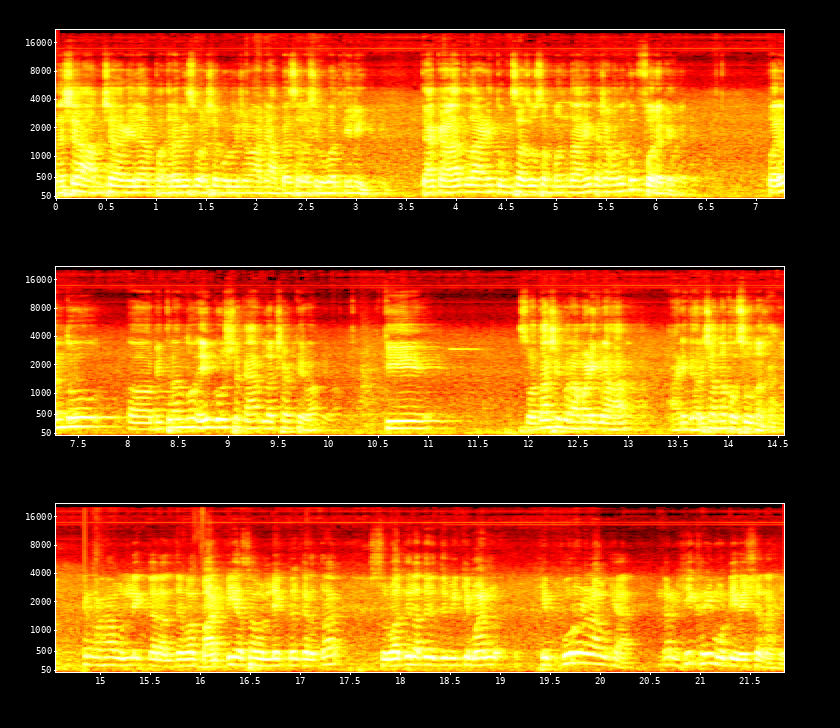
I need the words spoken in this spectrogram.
तशा आमच्या गेल्या पंधरा वीस वर्षापूर्वी जेव्हा आम्ही अभ्यासाला सुरुवात केली त्या काळातला आणि तुमचा जो संबंध आहे त्याच्यामध्ये खूप फरक आहे. परंतु मित्रांनो एक गोष्ट कायम लक्षात ठेवा की स्वतःशी प्रामाणिक राहा आणि घरच्यांना फसवू नका. हा उल्लेख कराल तेव्हा बार्टी असा उल्लेख न करता सुरुवातीला तरी तुम्ही किमान हे पूर्ण नाव घ्या कारण ही खरी मोटिवेशन आहे.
